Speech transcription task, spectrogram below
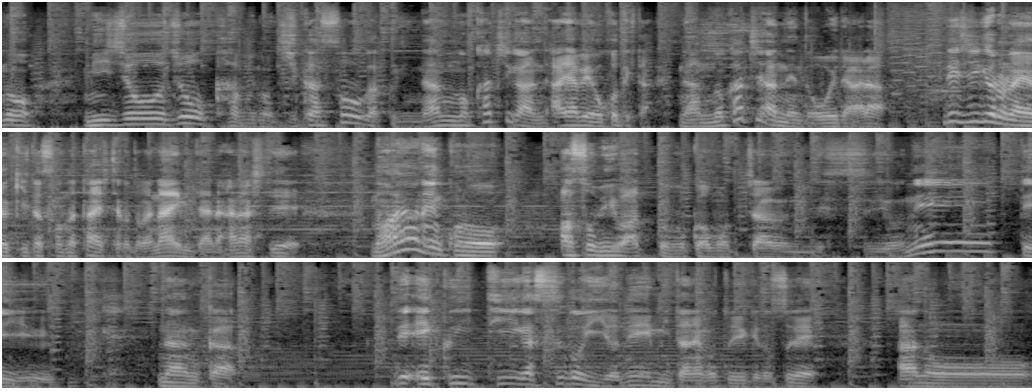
の未上場株の時価総額に何の価値があんねん。あやべえ怒ってきた。何の価値あんねんと思いながら。で事業の内容を聞いたらそんな大したことがないみたいな話で。なんやねんこの遊びはと僕は思っちゃうんですよねっていう。なんかでエクイティがすごいよねみたいなこと言うけどそれあのー、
